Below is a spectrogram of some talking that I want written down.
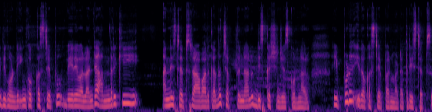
ఇదిగోండి ఇంకొక స్టెప్ వేరే వాళ్ళు అంటే అందరికీ అన్ని స్టెప్స్ రావాలి కదా చెప్తున్నాను డిస్కషన్ చేసుకుంటున్నారు. ఇప్పుడు ఇది ఒక స్టెప్ అనమాట త్రీ స్టెప్స్.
